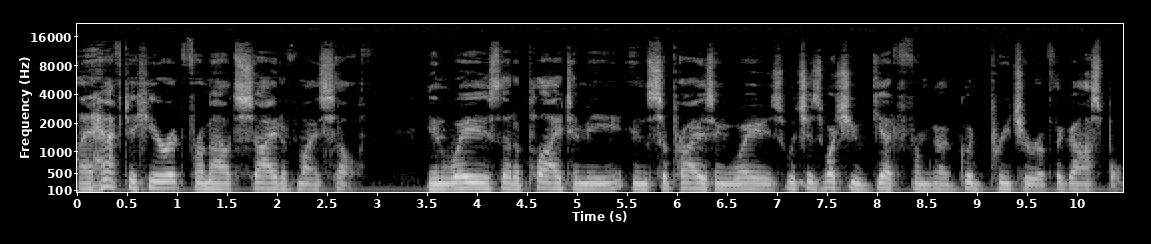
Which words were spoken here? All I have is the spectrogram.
I have to hear it from outside of myself in ways that apply to me in surprising ways, which is what you get from a good preacher of the gospel.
